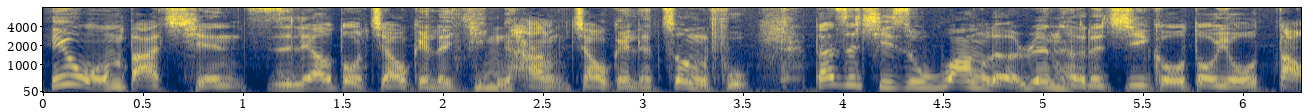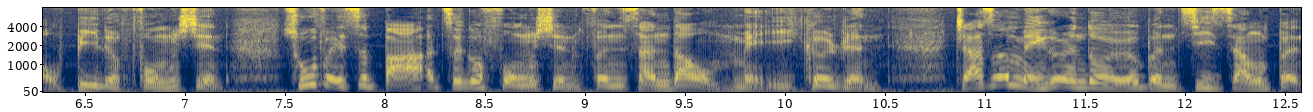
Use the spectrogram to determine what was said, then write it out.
因为我们把钱资料都交给了银行，交给了政府，但是其实忘了，任何的机构都有倒闭的风险，除非是把这个风险分散到每一个人。假设每个人都有一本记账本，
